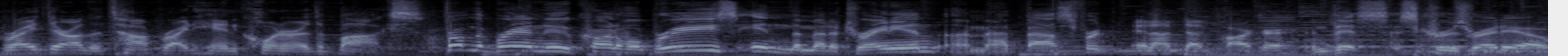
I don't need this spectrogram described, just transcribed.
right there on the top right hand corner of the box. From the brand new Carnival Breeze in the Mediterranean, I'm Matt Bassford. And I'm Doug Parker. And this is Cruise Radio.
